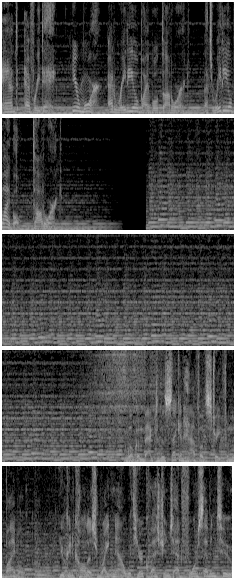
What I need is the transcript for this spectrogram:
and every day. Hear more at radiobible.org. That's radiobible.org. Welcome back to the second half of Straight from the Bible. You can call us right now with your questions at 472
